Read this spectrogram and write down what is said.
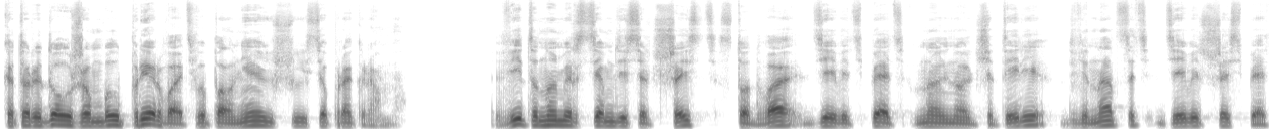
который должен был прервать выполняющуюся программу. Вид номер 76-102-95004-12-965.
